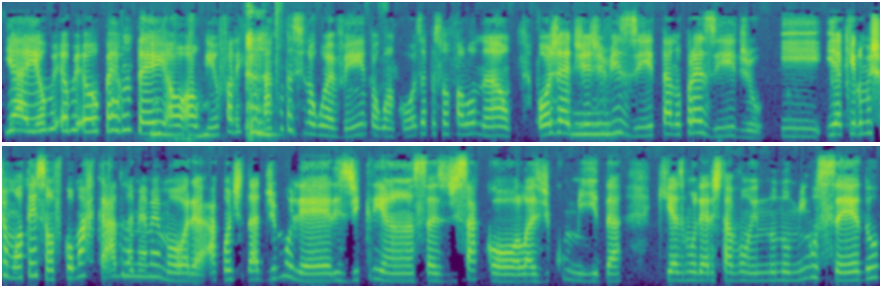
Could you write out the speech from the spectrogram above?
E aí eu, eu, eu perguntei a alguém, eu falei, está acontecendo algum evento, alguma coisa? A pessoa falou, não, hoje é dia de uhum. visita no presídio. E, e aquilo me chamou a atenção, ficou marcado na minha memória a quantidade de mulheres, de crianças, de sacolas, de comida, que as mulheres estavam indo no domingo cedo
